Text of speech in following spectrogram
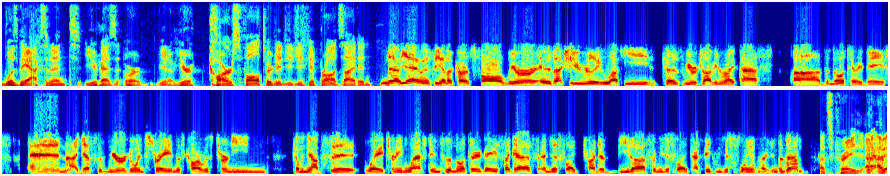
was the accident your guys, or you know, your car's fault, or did you just get broadsided? No, yeah, it was the other car's fault. We were it was actually really lucky because we were driving right past uh the military base, and I guess that we were going straight, and this car was turning coming the opposite way, turning left into the military base, I guess, and just like tried to beat us. And we just like, I think we just slammed right into them. That's crazy. I, I,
